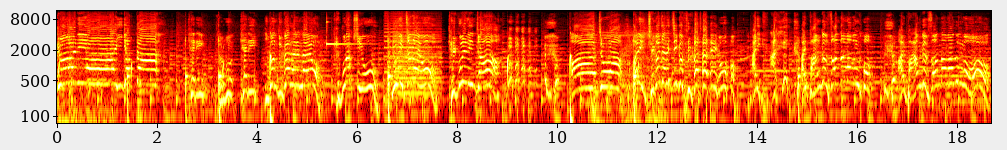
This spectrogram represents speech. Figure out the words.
그만이야! 이겼다! carry 여러분 carry 이건 누가 살렸나요? 개구락지요. 여기 있잖아요. 개굴 닌자. 아 좋아. 아니 제가 잘했지 이거 누가 잘해요? 아니 아니 아니 방금 썬더 먹은 거. 아니 방금 썬더 먹은 거.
